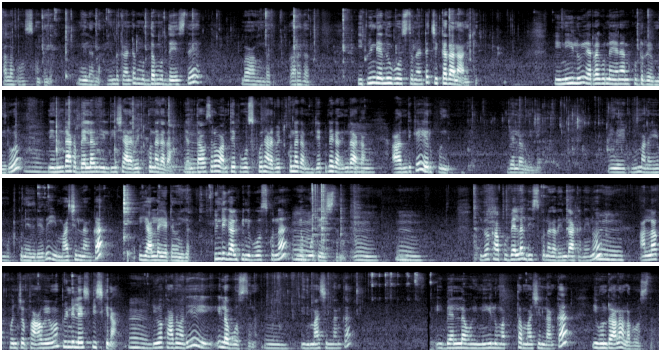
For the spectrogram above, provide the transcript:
అలా పోసుకుంటాయి నీళ్ళల్లో. ఎందుకంటే ముద్ద ముద్ద వేస్తే బాగుండదు కరగదు. ఈ పిండి ఎందుకు పోస్తున్నంటే చిక్కదనానికి. ఈ నీళ్ళు ఎర్రగున్నాయని అనుకుంటున్నారు మీరు. నేను ఇందాక బెల్లం నీళ్ళు తీసి ఆడ పెట్టుకున్నా కదా. ఎంత అవసరం అంతే పోసుకొని ఆడ పెట్టుకున్నా కదా. మీకు చెప్పినా కదా ఇందాక. అందుకే ఎరుపుంది బెల్లం నీళ్ళు. ఇంకా వీటిని మనం ఏం ముట్టుకునేది లేదు. ఈ మసిలినాక ఈ అల్ల వేయటం ఇక. పిండి కలిపింది పోసుకున్నా ఇక మూత వేస్తున్నా. ఇగో కప్పు బెల్లం తీసుకున్నా కదా ఇందాక నేను. అలా కొంచెం పావేమో పిండి లేసి పిసికిన. ఇగో కాదం అది ఇలా పోస్తున్నా. ఇది మసిలినాక ఈ బెల్లం ఈ నీళ్ళు మొత్తం మసిలినాక ఈ ఉండ్రాలు అలా పోస్తా.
